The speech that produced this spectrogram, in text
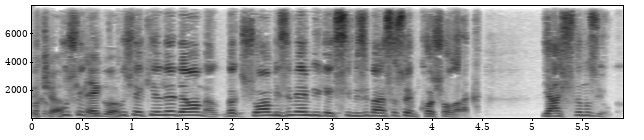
Bakın harf, bu, şekil, ego. bu şekilde devam. Bak şu an bizim en büyük eksiğimizi ben size söyleyeyim koç olarak. Yaşlımız yok.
